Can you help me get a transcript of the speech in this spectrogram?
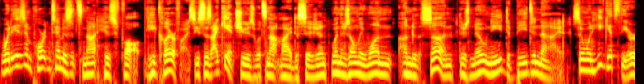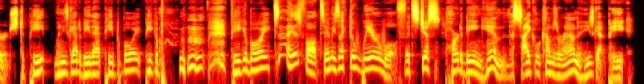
What is important, Tim, is it's not his fault. He clarifies. He says, I can't choose what's not my decision. When there's only one under the sun, there's no need to be denied. So when he gets the urge to peep, when he's got to be that Pika boy, Pika boy, boy, it's not his fault, Tim. He's like the werewolf. It's just part of being him. The cycle comes around and he's got to peek.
